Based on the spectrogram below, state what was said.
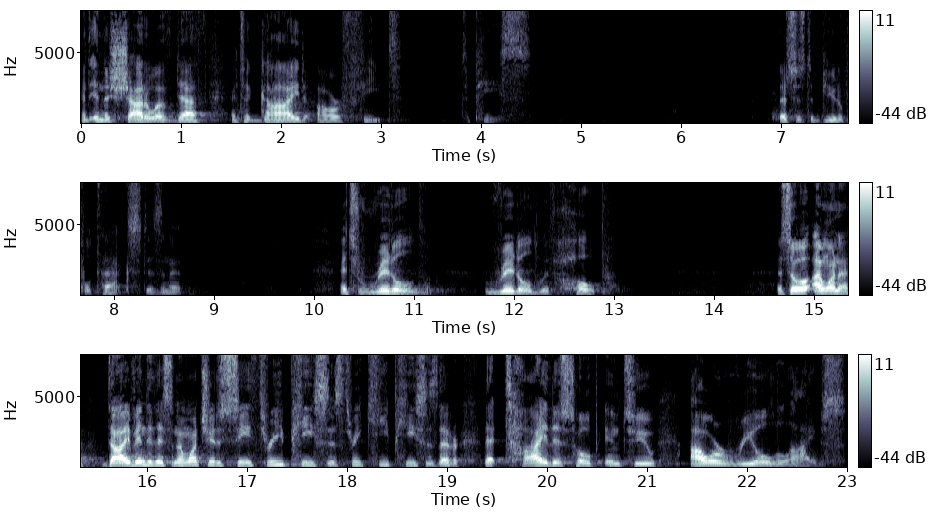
and in the shadow of death, and to guide our feet to peace. That's just a beautiful text, isn't it? It's riddled, riddled with hope. And so I want to dive into this, and I want you to see three pieces, three key pieces that, are, that tie this hope into our real lives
